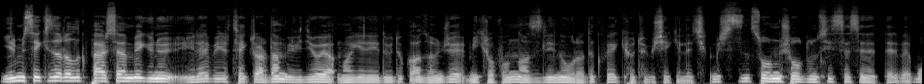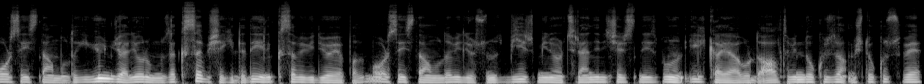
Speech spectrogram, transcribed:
28 Aralık Perşembe günü ile bir tekrardan bir video yapma gereği duyduk. Az önce mikrofonun azizliğine uğradık ve kötü bir şekilde çıkmış. Sizin sormuş olduğunuz hisse senetleri ve Borsa İstanbul'daki güncel yorumumuza kısa bir şekilde değinip kısa bir video yapalım. Borsa İstanbul'da biliyorsunuz bir minor trendin içerisindeyiz. Bunun ilk ayağı burada 6969 ve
